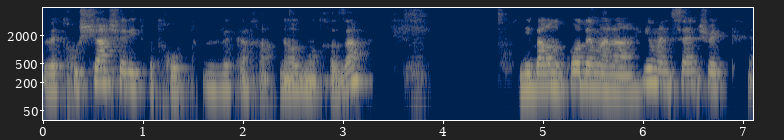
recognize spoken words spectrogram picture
ותחושה של התפתחות, זה ככה מאוד מאוד חזק. דיברנו קודם על ה-Human Centric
